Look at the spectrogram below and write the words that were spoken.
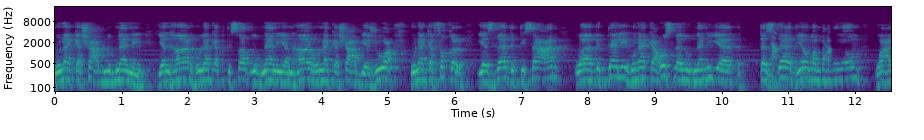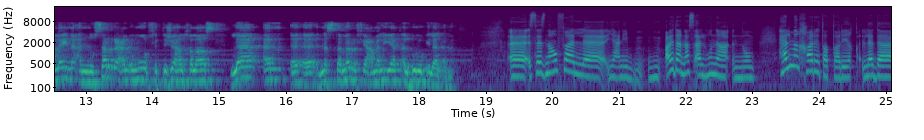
هناك شعب لبناني ينهار هناك اقتصاد لبناني ينهار هناك شعب يجوع هناك فقر يزداد اتساعا وبالتالي هناك عزلة لبنانية تزداد نعم. يوما بعد يوم وعلينا أن نسرع الأمور في اتجاه الخلاص لا أن نستمر في عملية الهروب إلى الأمام آه، أستاذ نوفل آه، يعني أيضا نسأل هنا إنه هل من خارطة الطريق لدى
